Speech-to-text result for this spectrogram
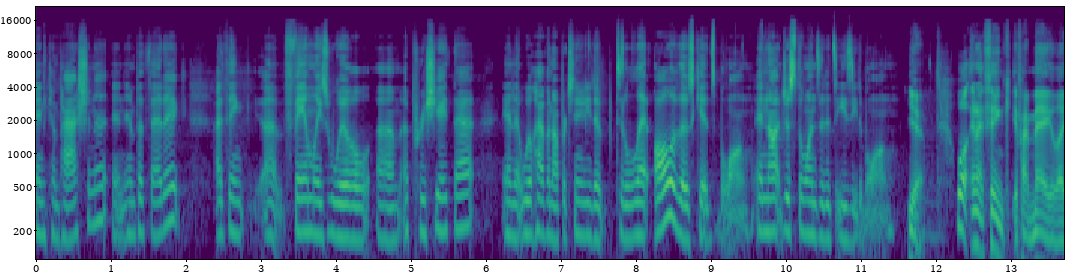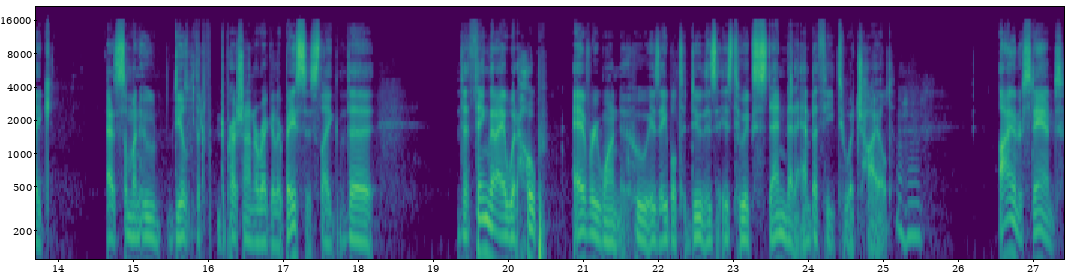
and compassionate and empathetic, I think uh, families will um, appreciate that and that we'll have an opportunity to, to let all of those kids belong and not just the ones that it's easy to belong. Yeah. Well, and I think if I may, like, as someone who deals with depression on a regular basis, like the the thing that I would hope everyone who is able to do this is to extend that empathy to a child. Mm-hmm. I understand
